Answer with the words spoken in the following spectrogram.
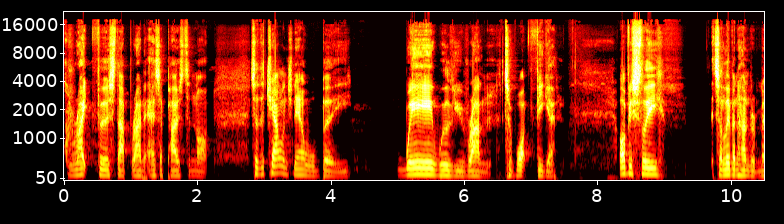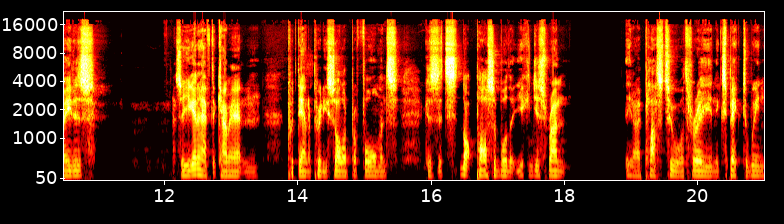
great first up run as opposed to not. So the challenge now will be where will you run to what figure? Obviously, it's 1100 meters, so you're going to have to come out and put down a pretty solid performance because it's not possible that you can just run you know, plus two or three and expect to win,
